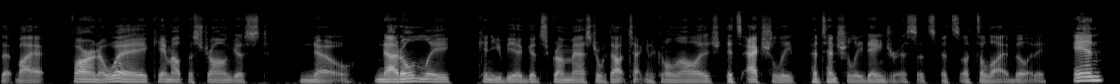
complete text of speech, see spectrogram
that by far and away came out the strongest no. Not only can you be a good scrum master without technical knowledge? It's actually potentially dangerous. It's it's it's a liability. And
